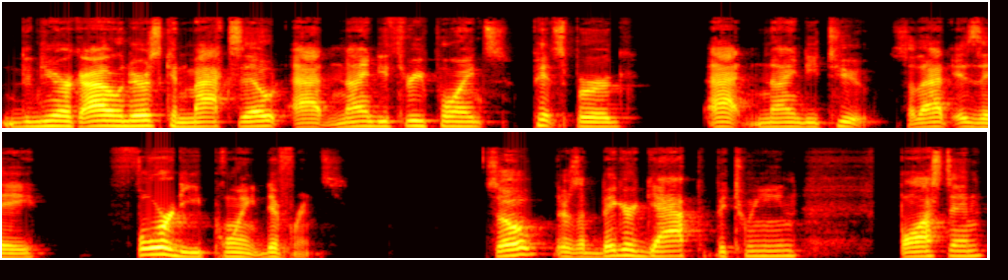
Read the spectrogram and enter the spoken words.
the New York Islanders can max out at 93 points, Pittsburgh at 92. So that is a 40 point difference. So there's a bigger gap between Boston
